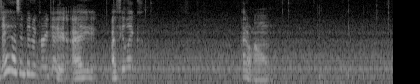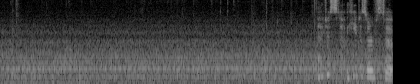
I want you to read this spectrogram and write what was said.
today hasn't been a great day. I I feel like I don't know. I just he deserves to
